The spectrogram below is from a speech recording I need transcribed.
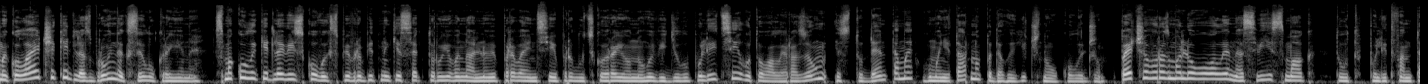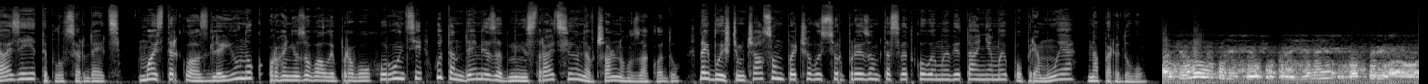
Миколайчики для збройних сил України. Смаколики для військових співробітники сектору ювенальної превенції Прилуцького районного відділу поліції готували разом із студентами гуманітарно-педагогічного коледжу. Печиво розмальовували на свій смак. Тут політ фантазії, тепло сердець. Майстер-клас для юнок організували правоохоронці у тандемі з адміністрацією навчального закладу. Найближчим часом печиво з сюрпризом та святковими вітаннями попрямує на передову. Національна поліція України застерігала.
